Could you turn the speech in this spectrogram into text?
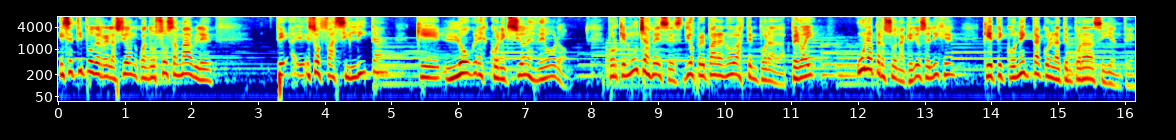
ese tipo de relación, cuando sos amable, eso facilita que logres conexiones de oro. Porque muchas veces Dios prepara nuevas temporadas, pero hay una persona que Dios elige que te conecta con la temporada siguiente.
